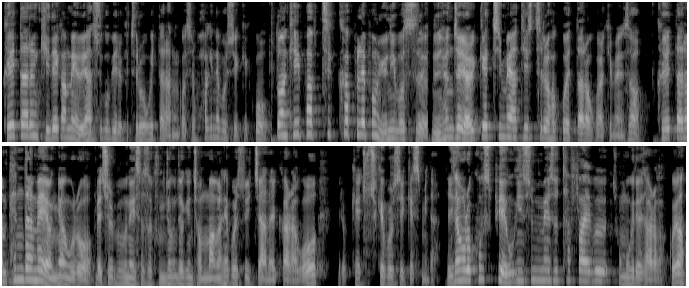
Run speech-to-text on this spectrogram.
그에 따른 기대감에 의한 수급이 이렇게 들어오고 있다는 것을 확인해 볼 수 있겠고 또한 K-POP 특화 플랫폼 유니버스는 현재 10개 팀의 아티스트를 확보했다라고 밝히면서 그에 따른 팬덤의 영향으로 매출 부분에 있어서 긍정적인 전망을 해볼 수 있지 않을까라고 이렇게 추측해 볼 수 있겠습니다. 이상으로 코스피 외국인 순매수 탑5 종목에 대해서 알아봤고요.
